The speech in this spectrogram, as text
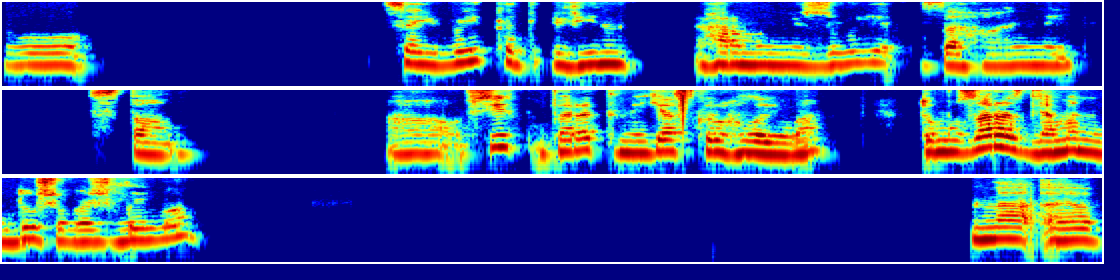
то цей викид, він гармонізує загальний стан. Всі перетини я скруглила, тому зараз для мене дуже важливо на, е,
